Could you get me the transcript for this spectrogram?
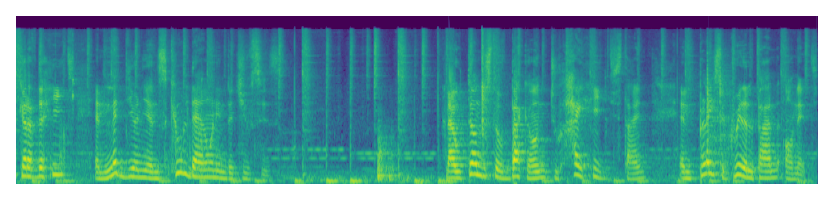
Cut off the heat and let the onions cool down in the juices. Now turn the stove back on to high heat this time and place a griddle pan on it.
